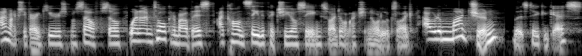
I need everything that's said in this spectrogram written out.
I'm actually very curious myself. So when I'm talking about this, I can't see the picture you're seeing, so I don't actually know what it looks like. I would imagine, let's take a guess,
